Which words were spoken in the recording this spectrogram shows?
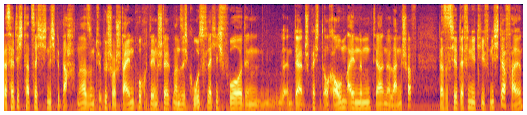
Das hätte ich tatsächlich nicht gedacht. Ne? Also ein typischer Steinbruch, den stellt man sich großflächig vor, den, der entsprechend auch Raum einnimmt ja, in der Landschaft. Das ist hier definitiv nicht der Fall.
